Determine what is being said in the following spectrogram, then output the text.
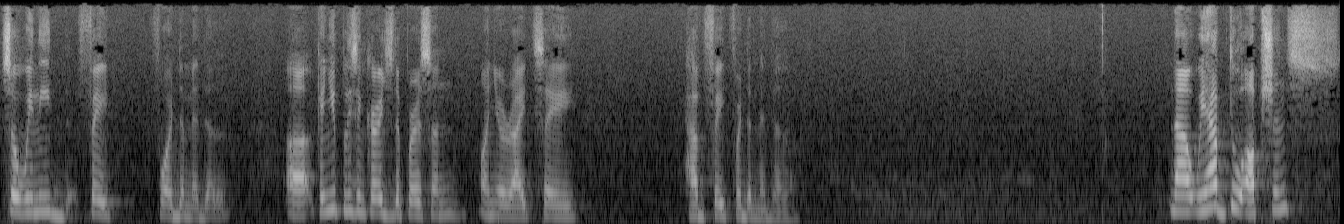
So we need faith for the middle. Uh, can you please encourage the person on your right? Say, have faith for the middle. Now, we have two options.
